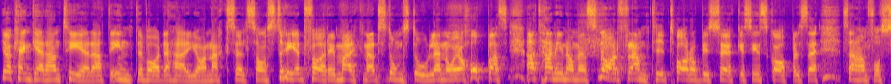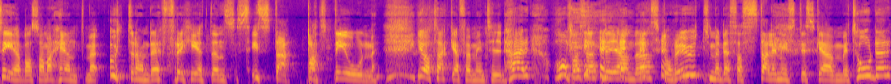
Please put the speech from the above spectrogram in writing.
Jag kan garantera att det inte var det här Jan Axelsson stred för i marknadsdomstolen och jag hoppas att han inom en snar framtid tar och besöker sin skapelse så han får se vad som har hänt med yttrandefrihetens sista bastion. Jag tackar för min tid här och hoppas att ni andra står ut med dessa stalinistiska metoder,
